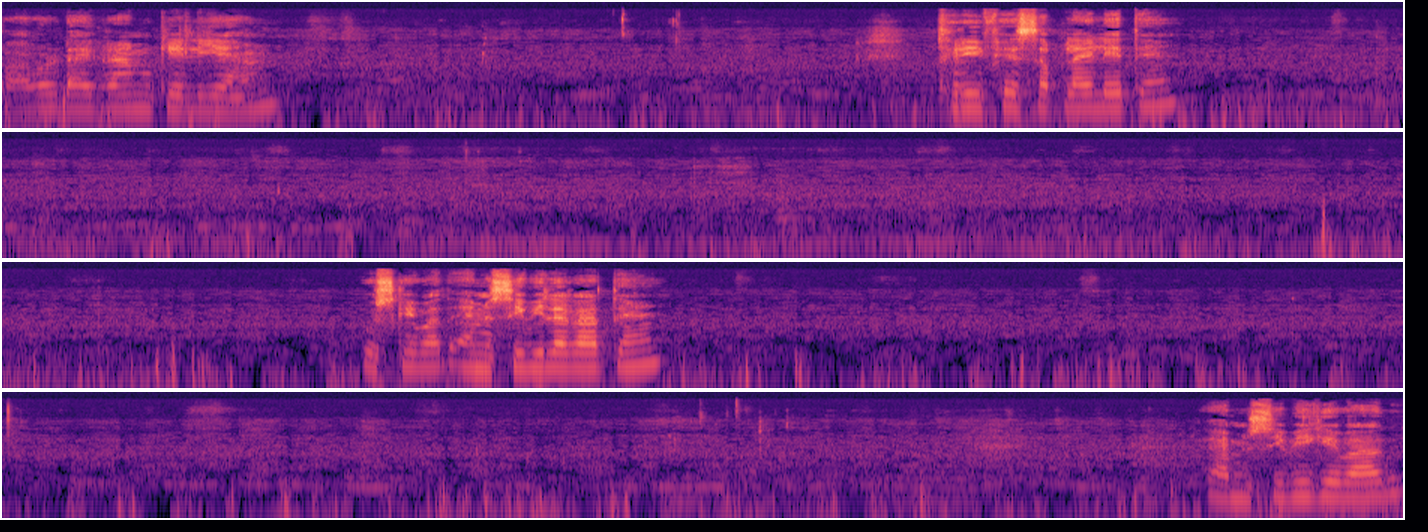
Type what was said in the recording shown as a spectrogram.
पावर डायग्राम के लिए हम थ्री फ़ेज़ सप्लाई लेते हैं। उसके बाद एम सी बी लगाते हैं। एम सी बी के बाद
